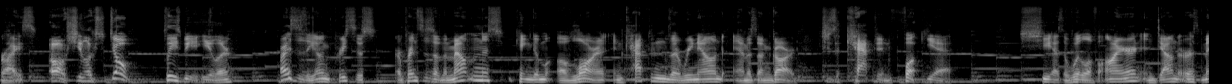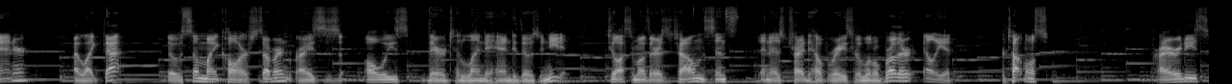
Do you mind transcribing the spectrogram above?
Rise. Oh, she looks dope. Please be a healer. Rise is a young priestess, a princess of the mountainous kingdom of Laurent and captain of the renowned Amazon Guard. She's a captain, fuck yeah. She has a will of iron and down-to-earth manner. I like that. Though some might call her stubborn, Rise is always there to lend a hand to those who need it. She lost her mother as a child and since then has tried to help raise her little brother, Elliot. Her topmost priorities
